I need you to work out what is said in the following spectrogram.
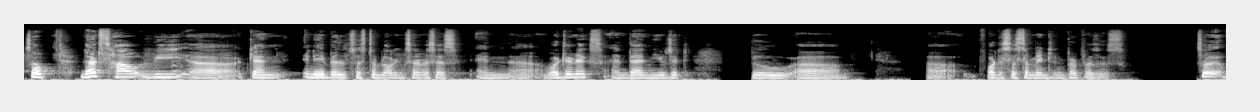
So that's how we uh, can enable system logging services in uh, Linux and then use it to uh, for the system maintenance purposes. So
